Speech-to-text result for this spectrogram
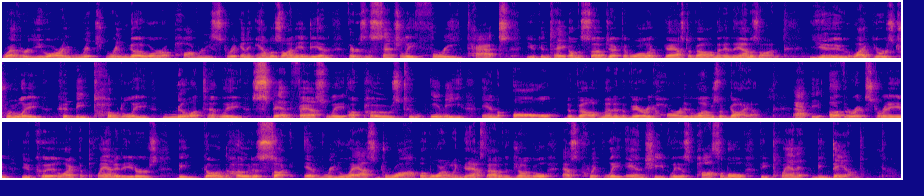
Whether you are a rich gringo or a poverty stricken Amazon Indian, there's essentially three tacks you can take on the subject of oil and gas development in the Amazon. You, like yours truly, could be totally, militantly, steadfastly opposed to any and all development in the very heart and lungs of Gaia. At the other extreme, you could, like the planet eaters, be gung ho to suck every last drop of oil and gas out of the jungle as quickly and cheaply as possible, the planet be damned.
